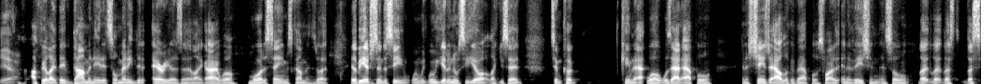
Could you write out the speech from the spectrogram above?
Yeah. I feel like they've dominated so many areas that like, all right, well, more of the same is coming. But it'll be interesting to see when we when we get a new CEO, like you said, Tim Cook came to well was at Apple and it's changed the outlook of Apple as far as innovation. And so let, let let's let's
